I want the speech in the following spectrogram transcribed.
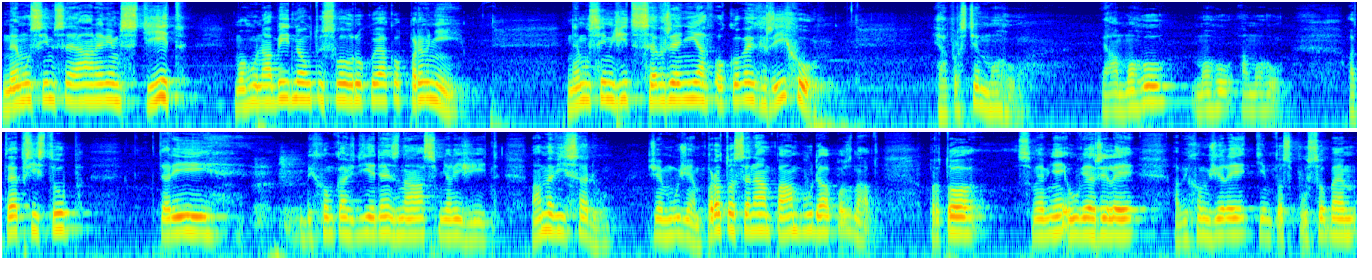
Nemusím se, já nevím, stít. Mohu nabídnout tu svou ruku jako první. Nemusím žít v sevření a v okovech hříchu. Já prostě mohu. Já mohu, mohu a mohu. A to je přístup, který bychom každý jeden z nás měli žít. Máme výsadu, že můžeme. Proto se nám Pán Bůh dal poznat. Proto jsme v něj uvěřili, abychom žili tímto způsobem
